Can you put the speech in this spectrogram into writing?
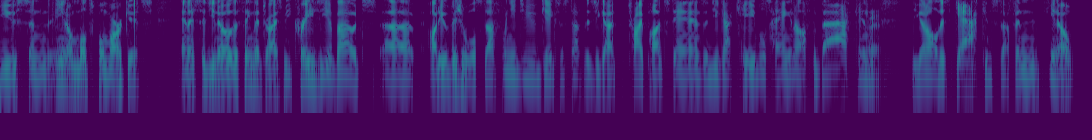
use and, you know, multiple markets. And I said, you know, the thing that drives me crazy about uh, audiovisual stuff when you do gigs and stuff is you got tripod stands and you got cables hanging off the back and Right. you got all this gack and stuff. And, you know,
